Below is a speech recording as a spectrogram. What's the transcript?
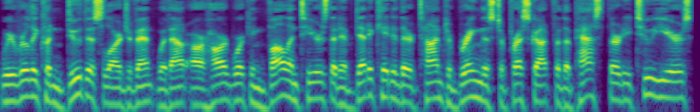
We really couldn't do this large event without our hardworking volunteers that have dedicated their time to bring this to Prescott for the past 32 years,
